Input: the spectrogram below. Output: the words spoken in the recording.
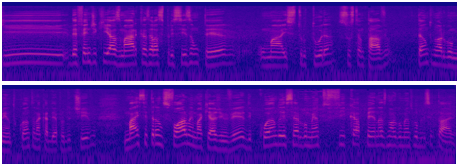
que defende que as marcas elas precisam ter uma estrutura sustentável, tanto no argumento quanto na cadeia produtiva, mas se transforma em maquiagem verde quando esse argumento fica apenas no argumento publicitário.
